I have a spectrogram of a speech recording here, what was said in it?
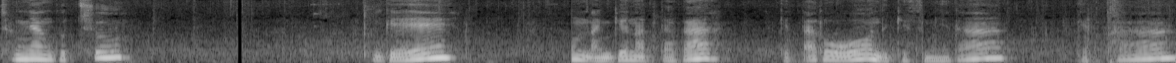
청양고추 두개 좀 남겨놨다가 이렇게 따로 넣겠습니다. 대파,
